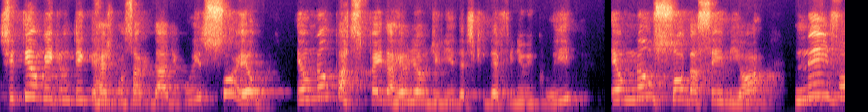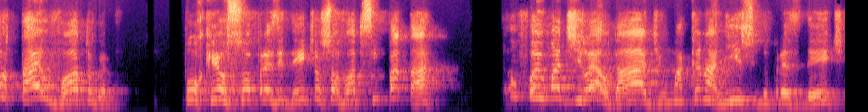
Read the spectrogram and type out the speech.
Se tem alguém que não tem responsabilidade com isso, sou eu. Eu não participei da reunião de líderes que definiu incluir, eu não sou da CMO, nem votar eu voto, Gabi. Porque eu sou presidente, eu só voto se empatar. Então foi uma deslealdade, uma canalice do presidente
